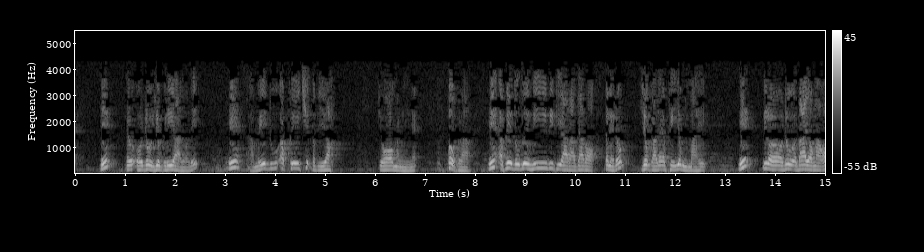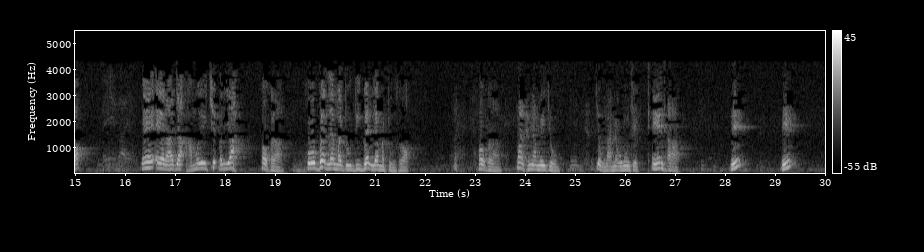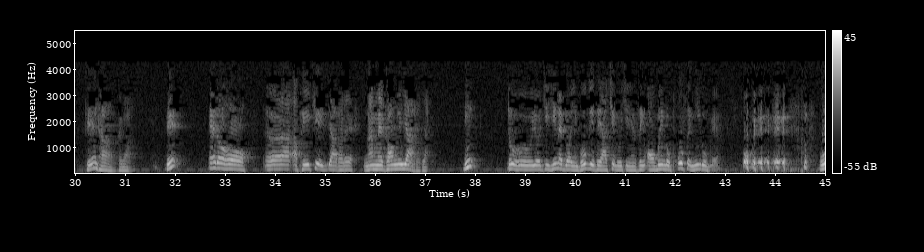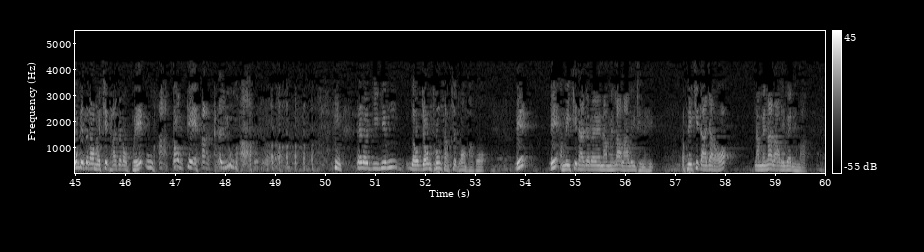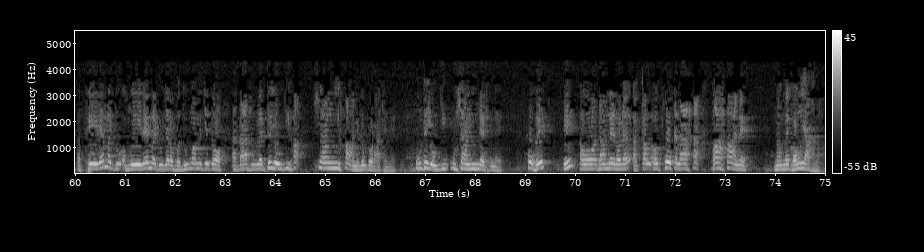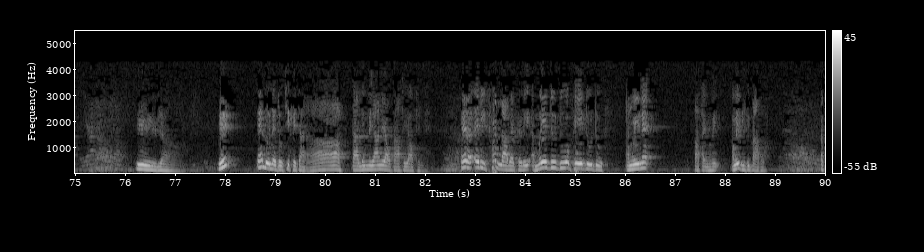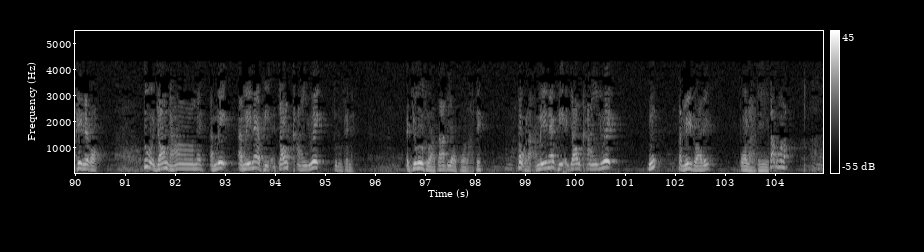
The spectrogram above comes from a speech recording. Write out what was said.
ဟင်ဟိုတို့ရုပ်ကလေးရရောလေ ဟင်အမေတူအဖေချစ်တပြားကြောမနေနဲ့ဟုတ်ကလားဟင်အဖေတို့သွေးမီးပြီးဖျားတာကြတော့ဘယ်နဲ့တော့ရုပ်ကလည်းအဖေရုပ်နေမှာဟဲ့ဟင်ပြီးတော့တို့အသားရောင်ကရောအဲအဲ့ဒါကြအမေချစ်တပြားဟုတ်ကလားဟိုဘက်လည်းမတူဒီဘက်လည်းမတူဆိုတော့ဟုတ်ကလားပန့်ခမမေးကြုံကျုပ်လာနှုတ်လုံးချစ်ထင်းထားဟင်ဟင်ထင်းထားခင်ဗျဟင် အဲ့တော့ဟောအဖေချစ်ကြတယ်လေနာမည်ကောင်းလေးရတယ်ဗျဟင်တို့ရောကြည်ကြီးနဲ့ပြောရင်ဘိုးကေတရားချစ်လို့ရှိရင်စိန်အောင်မင်းတို့ဖိုးစိန်ကြီးတို့မယ်ဟုတ်ဘိုးကေတရားမချစ်ထားကြတော့ဘဲဥဟာတောက်တဲ့ဟာခယူဟာအဲ့တော့ကြည်ကြီးတော့ကြောင်းထုံးစံဖြစ်သွားမှာပေါ့ဟင်ဟင်အမေချစ်တာကြတော့နာမည်လှလာလေးထင်တယ်ဟိအဖေချစ်တာကြတော့နာမည်လှလာလေးပဲနေမှာ အဖေလည်းမတူအမေလည်းမတူကြတော့ဘသူမှမချစ်တော့အသားသူလည်းတရုတ်ကြီးဟာရှမ်းကြီးဟာနဲ့လောက်တော့တာထင်တယ်ဦးတရုတ်ကြီးဦးရှမ်းကြီးနဲ့ထင်တယ်ဟုတ်ဟဲ့ဟင်ဟောဒါမဲတော့လည်းအကလဖိုကလာဟာဘာဟာနဲ့နာမည်ကောင်းရလားအေးဗျာဟင်အဲ့လိုနဲ့တို့ဖြစ်ခဲ့ကြတာဒါလင်မယားနှစ်ယောက်သားတစ်ယောက်ထင်တယ်အဲ့တော့အဲ့ဒီထွက်လာတဲ့ကလေးအမေတူတူအဖေတူတူအမေနဲ့ပါဖိုင်မဟိအမေဒီပါလား အဖေနဲ့ကောသူ့အကြောင်းခံမယ်အမေအမေနဲ့အဖေအကြောင်းခံ၍သူတို့တင်တယ်အကျိုးဆိုတာသားတယောက်ပေါ်လာတယ်ဟုတ်ကလားအမေနဲ့ဖေအကြောင်းခံ၍ဟင်သမီးဆိုတာလေပေါ်လာတယ်သဘောလား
